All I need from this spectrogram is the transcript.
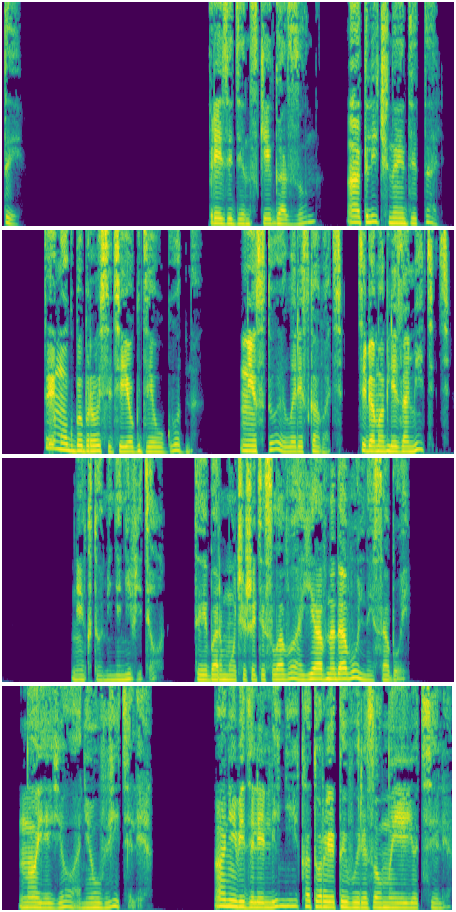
Ты. Президентский газон — отличная деталь. Ты мог бы бросить ее где угодно. Не стоило рисковать, тебя могли заметить. Никто меня не видел. Ты бормочешь эти слова, явно довольный собой. Но ее они увидели. Они видели линии, которые ты вырезал на ее теле.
